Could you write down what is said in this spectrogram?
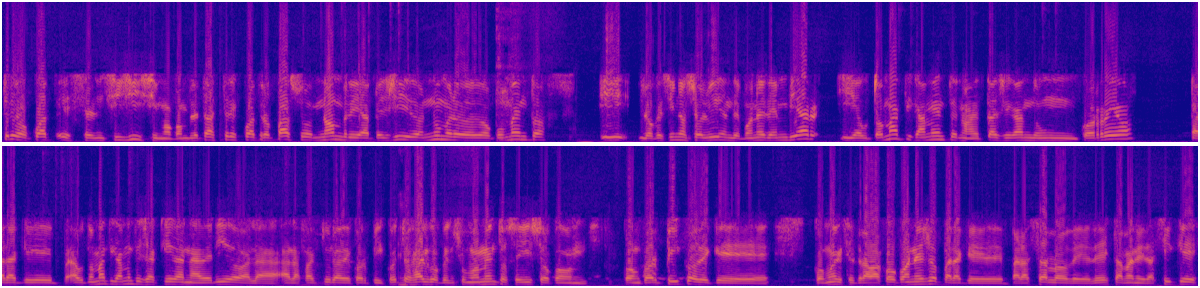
tres o cuatro, es sencillísimo, completás tres, cuatro pasos, nombre y apellido, número de documento y lo que sí no se olviden de poner enviar y automáticamente nos está llegando un correo para que automáticamente ya quedan adheridos a la, a la factura de Corpico. Esto es algo que en su momento se hizo con, con Corpico, de que como él se trabajó con ellos para que para hacerlo de, de esta manera. Así que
